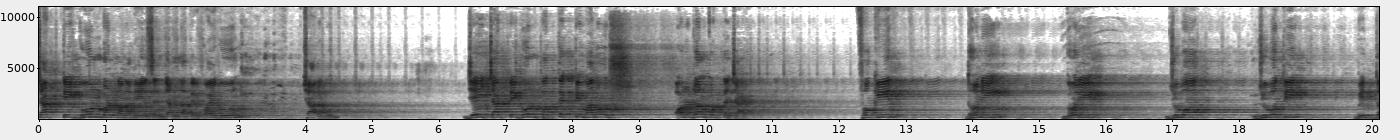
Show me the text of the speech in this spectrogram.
চারটি গুণ বর্ণনা দিয়েছেন জান্নাতের। কয় গুণ? চার গুণ। যেই চারটি গুণ প্রত্যেকটি মানুষ অর্জন করতে চায়, ফকির, ধনী, গরিব, যুবক, যুবতী, বৃদ্ধ,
